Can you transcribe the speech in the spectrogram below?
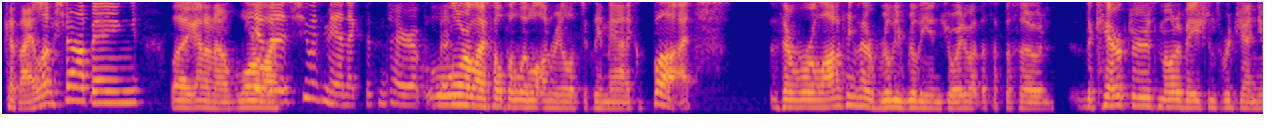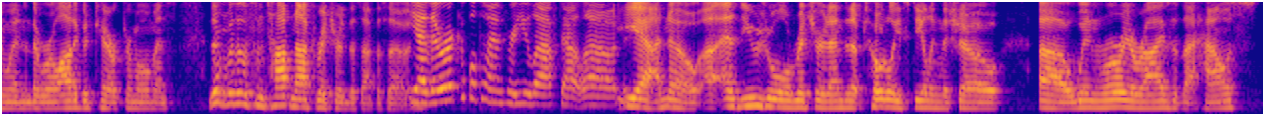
because I love shopping. Like I don't know, Lorelai. Yeah, she was manic this entire episode. Lorelai felt a little unrealistically manic, but there were a lot of things I really, really enjoyed about this episode. The characters' motivations were genuine, and there were a lot of good character moments. There, there was some top-notch Richard this episode. yeah, there were a couple times where you laughed out loud. Yeah, no. Uh, as usual, Richard ended up totally stealing the show. Uh, when Rory arrives at the house,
